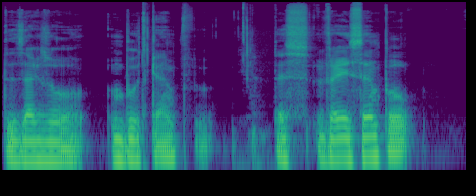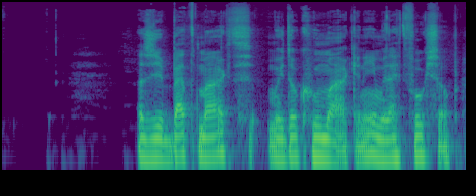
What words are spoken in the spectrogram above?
Het is daar zo een bootcamp. Het is vrij simpel. Als je je bed maakt, moet je het ook goed maken. Je moet echt focussen op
